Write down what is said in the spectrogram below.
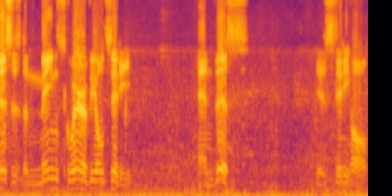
This is the main square of the old city, and this is City Hall.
